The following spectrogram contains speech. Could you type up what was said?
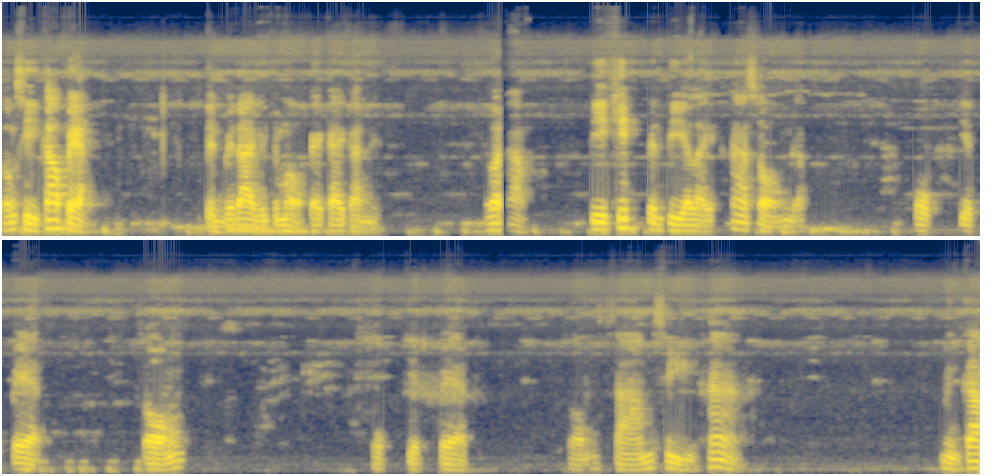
สองสี่เก้าแปดเป็นไปได้หรือจะมาออกใกล้ๆกันเนี่ยแต่ว่าครับปีคิดเป็นปีอะไรห้าสองเดี๋ยวหกเจ็ดแปดสองหกเจ็ดแปดสองสามสี่ห้า หนึ่งเก้า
